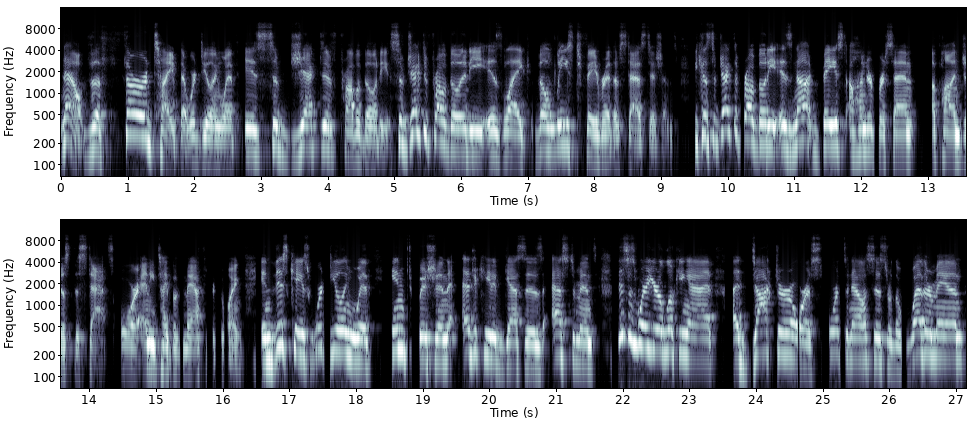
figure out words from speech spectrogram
Now, the third type that we're dealing with is subjective probability. Subjective probability is like the least favorite of statisticians because subjective probability is not based 100% upon just the stats or any type of math you're doing. In this case, we're dealing with intuition, educated guesses, estimates. This is where you're looking at a doctor or a sports analysis or the weatherman.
